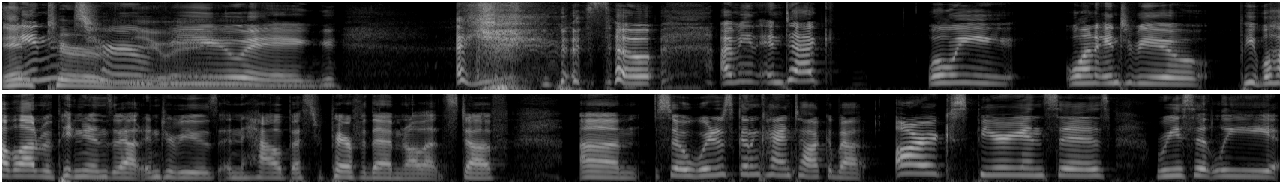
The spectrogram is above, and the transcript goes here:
Interviewing. interviewing. so, I mean, in tech, when we want to interview, people have a lot of opinions about interviews and how best to prepare for them and all that stuff. Um, so, we're just going to kind of talk about our experiences. Recently,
